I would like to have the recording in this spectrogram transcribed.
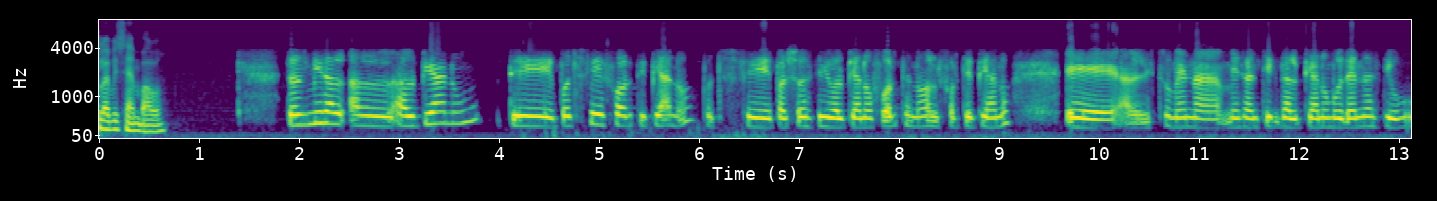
clavicèmbal? Doncs mira, el, el, el piano té, pots fer fort i piano, pots fer, per això es diu el piano forte, no? el forte piano. Eh, L'instrument eh, més antic del piano modern es diu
